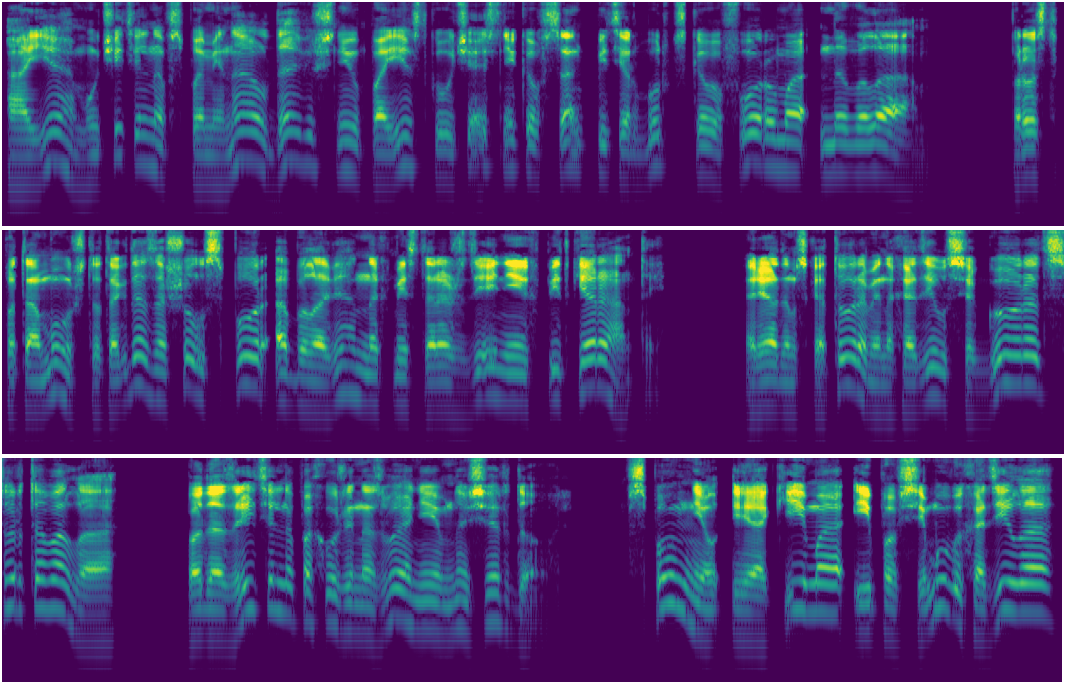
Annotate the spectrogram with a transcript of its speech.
а я мучительно вспоминал давишнюю поездку участников Санкт-Петербургского форума на Валаам. Просто потому, что тогда зашел спор об оловянных месторождениях Питкеранты, рядом с которыми находился город Суртовала, подозрительно похожий названием на Сердоваль. Вспомнил и Акима, и по всему выходило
